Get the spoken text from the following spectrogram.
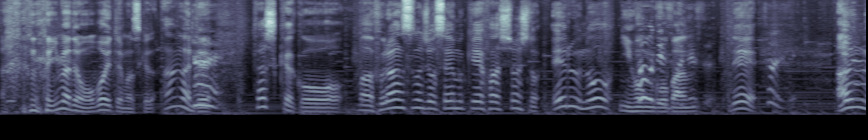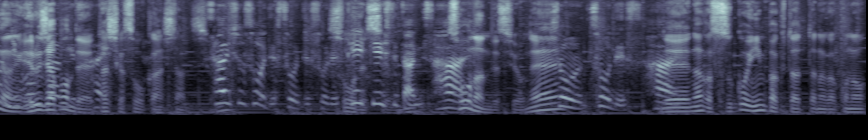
あの今でも覚えてますけどアンアンで、はい確かこう、まあ、フランスの女性向けファッション誌の L の日本語版で。アンアン日本版 L ジャポンではい確か創刊したんですよ、最初そうですそうですそうです提そうですよね携してたんです。はい。そうなんですよねそうそうです。はい。でなんかすごいインパクトあったのがこの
